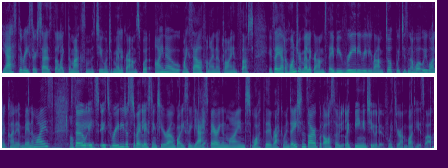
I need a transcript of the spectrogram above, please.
yes, the research says that like the maximum is 200 milligrams, but I know myself and I know clients that if they had 100 milligrams, they'd be really, really ramped up, which is not what mm-hmm. we want to kind of minimize. So it's it's really just about listening to your own body. So yes, Yeah. bearing in mind what the recommendations are, but also like being intuitive with your own body as well.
